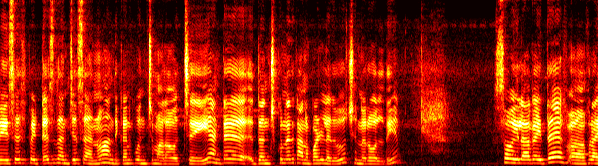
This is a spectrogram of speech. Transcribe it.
వేసేసి పెట్టేసి దంచేసాను అందుకని కొంచెం అలా వచ్చాయి. అంటే దంచుకునేది కనపడలేదు చిన్న రోల్ది. సో ఇలాగైతే ఫ్రై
